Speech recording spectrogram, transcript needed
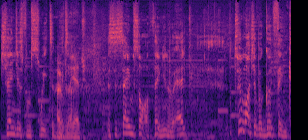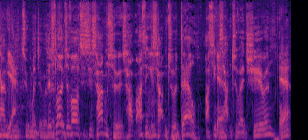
changes from sweet to bitter. Over the edge. It's the same sort of thing. You know, Ed, too much of a good thing can Yeah. be too much of a thing. There's loads thing. of artists it's happened to. It's hap- I think it's mm-hmm. happened to Adele. I think it's happened to Ed Sheeran. Yeah.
